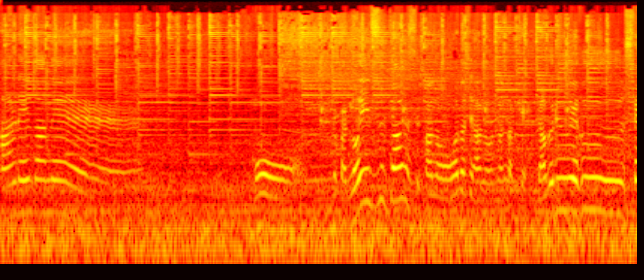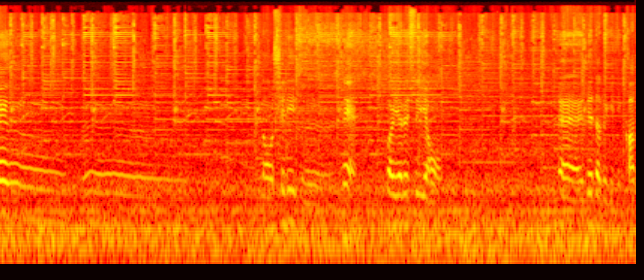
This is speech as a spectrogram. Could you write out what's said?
あれがねもうだかノイズキャンセあの私あのなんだっけ WF 線のシリーズねワイヤレスイヤホン、えー、出た時に買っ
